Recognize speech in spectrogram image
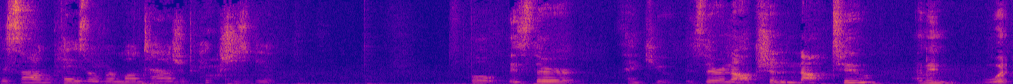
The song plays over a montage of pictures of you. Well, is there thank you. Is there an option not to? I mean, what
